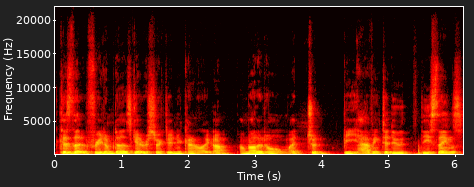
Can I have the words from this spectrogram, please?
because the freedom does get restricted, and you're kind of like, I'm I'm not at home. I shouldn't be having to do these things.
